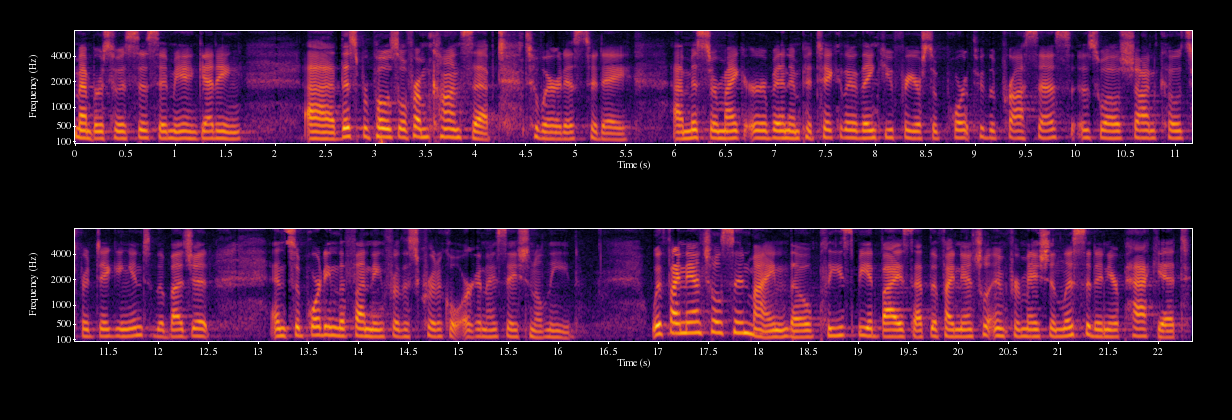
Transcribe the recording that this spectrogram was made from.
members who assisted me in getting uh, this proposal from concept to where it is today. Uh, Mr. Mike Urban, in particular, thank you for your support through the process, as well as Sean Coates for digging into the budget and supporting the funding for this critical organizational need. With financials in mind, though, please be advised that the financial information listed in your packet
